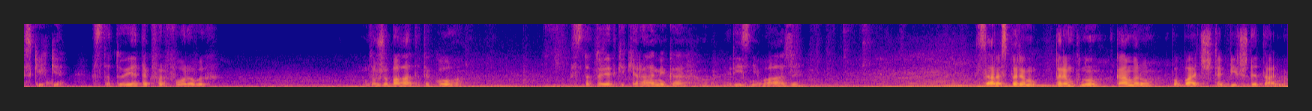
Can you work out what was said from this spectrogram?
скільки статуеток фарфорових. Дуже багато такого. Статуетки кераміка, різні вази. Зараз перемкну камеру, побачите більш детально.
